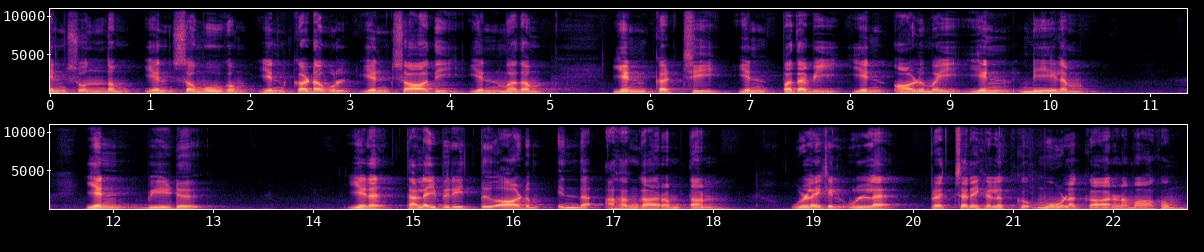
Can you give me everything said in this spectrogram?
என் சொந்தம் என் சமூகம் என் கடவுள் என் சாதி என் மதம் என் கட்சி என் பதவி என் ஆளுமை என் நீளம் என் வீடு என தலைவிரித்து ஆடும் இந்த அகங்காரம்தான் உலகில் உள்ள பிரச்சனைகளுக்கு மூல காரணமாகும்.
